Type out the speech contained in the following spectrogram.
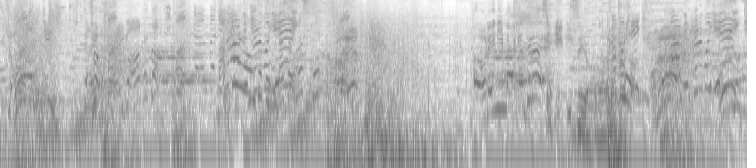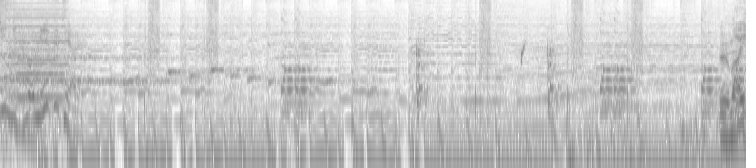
鍛えた甲斐があった。また見るときなさいまして。俺に任せる強くならな。いブヒ何するブヒ俺の筋肉を見せてやる。うまい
